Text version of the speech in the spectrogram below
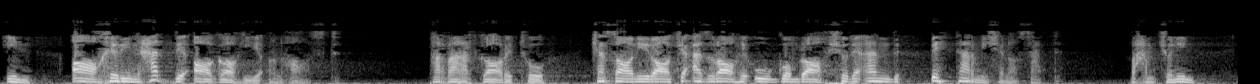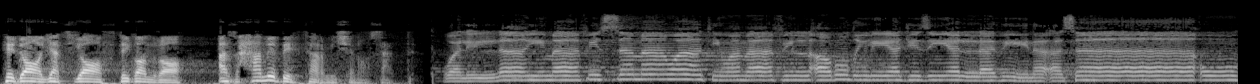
این آخرین حد آگاهی آنهاست. پروردگار تو کسانی را که از راه او گمراه شده اند بهتر می‌شناسد. و همچنین هدایت یافتگان را از همه بهتر می‌شناسد. ولله ما في السماوات وما في الأرض ليجزي الذين أساءوا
